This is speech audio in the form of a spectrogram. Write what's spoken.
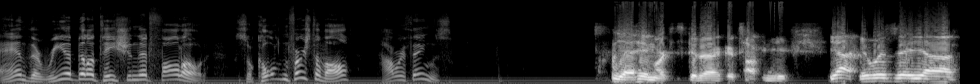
and the rehabilitation that followed. So, Colton, first of all, how are things? Yeah, hey Mark, it's good, uh, good talking to you. Yeah, it was a uh,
